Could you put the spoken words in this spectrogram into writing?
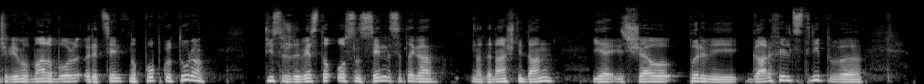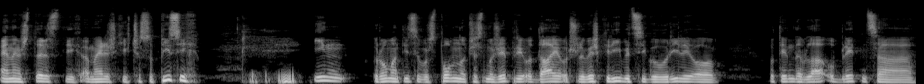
če gremo v malo bolj recentno popkulturo, 1978. na današnji dan je izšel prvi Garfield strip v 41 ameriških časopisih. In Roman, ti se boš spomnil, če smo že pri oddaji o človeški ribici govorili o, o tem, da je bila obletnica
